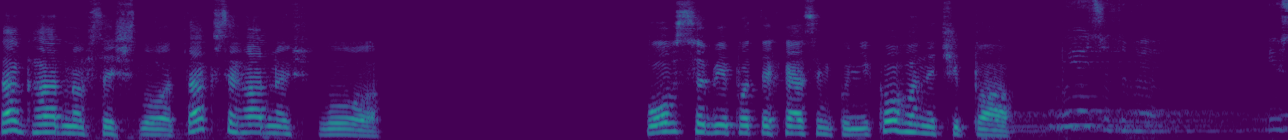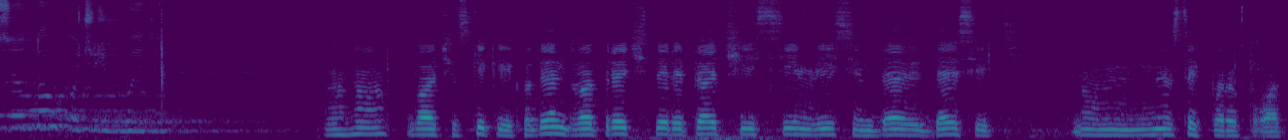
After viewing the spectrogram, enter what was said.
Так гарно все йшло, так все гарно йшло. Пов собі потихесеньку, нікого не чіпав. Бояться тебе. І все одно хочуть вбити. Ага, бачу, скільки їх? 1, 2, 3, 4, 5, 6, 7, 8, 9, 10. Ну, не встиг порахувати.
